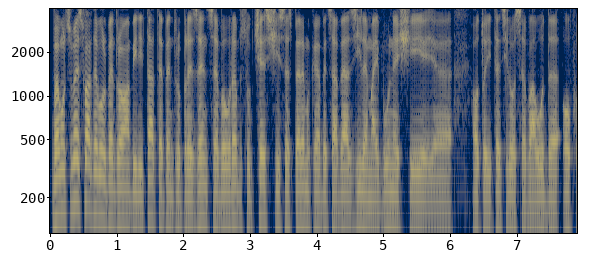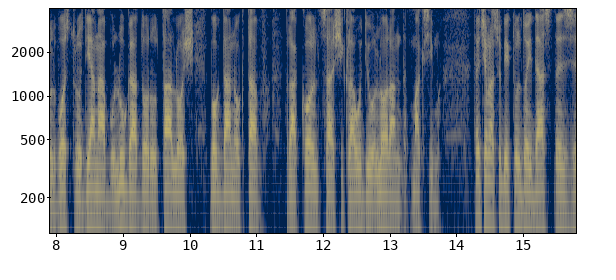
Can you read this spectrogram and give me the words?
Vă mulțumesc foarte mult pentru amabilitate, pentru prezență, vă urăm succes și să sperăm că veți avea zile mai bune și uh, autoritățile o să vă audă oful vostru. Diana Buluga, Doru Taloș, Bogdan Octav Racolța și Claudiu Lorand Maxim. Trecem la subiectul 2 de astăzi.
